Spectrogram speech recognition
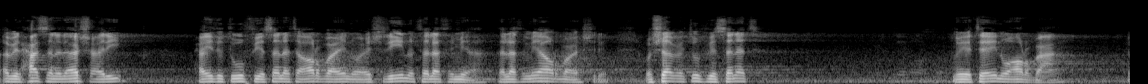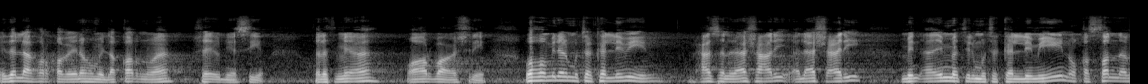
أبي الحسن الأشعري حيث توفي سنة 24 و300 324 والشافعي توفي سنة 204 اذا لا فرق بينهم إلا قرن وشيء يسير. 324 وهو من المتكلمين الحسن الاشعري الأشعري من أئمة المتكلمين وقد صنف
